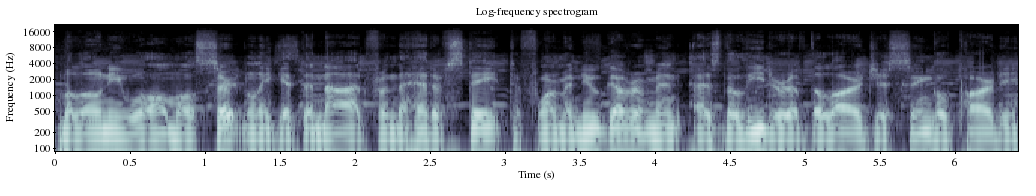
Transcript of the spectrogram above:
Meloni will almost certainly get the nod from the head of state to form a new government as the leader of the largest single party.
